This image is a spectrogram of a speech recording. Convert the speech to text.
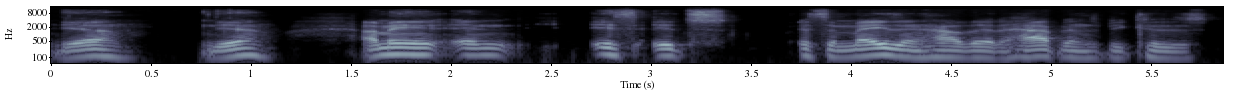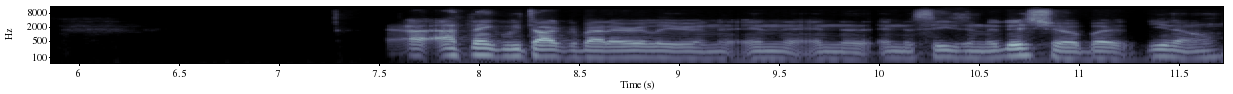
Yeah, yeah. I mean, and it's it's it's amazing how that happens because I, think we talked about it earlier in the, in the, in the in the season of this show, but you know,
